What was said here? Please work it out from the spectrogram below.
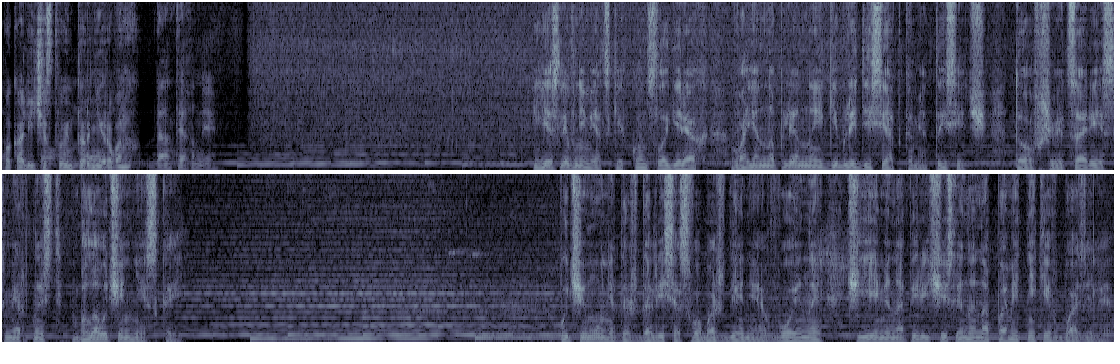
по количеству интернированных. Если в немецких концлагерях военнопленные гибли десятками тысяч, то в Швейцарии смертность была очень низкой. Почему не дождались освобождения воины, чьи имена перечислены на памятнике в Базеле?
